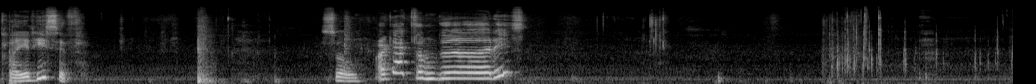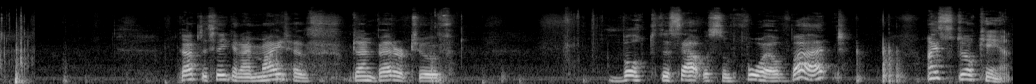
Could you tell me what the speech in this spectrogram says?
clay adhesive. So I got some goodies. Got to thinking I might have done better to have bulked this out with some foil, but I still can't.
